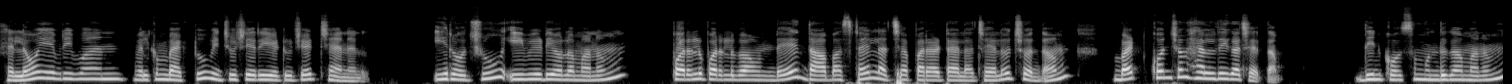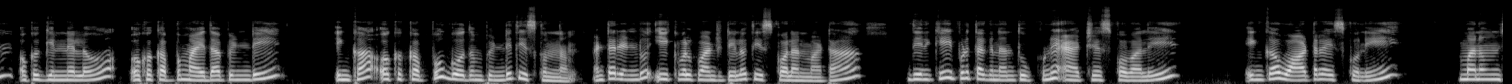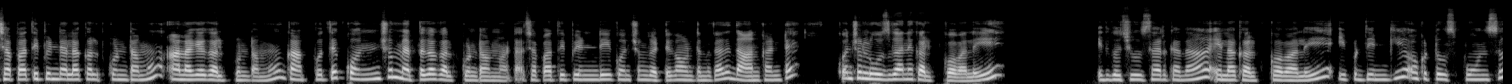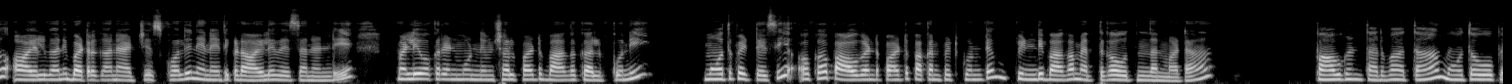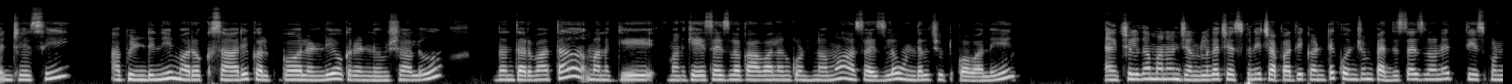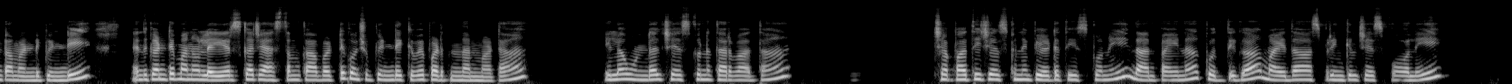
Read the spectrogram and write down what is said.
Hello everyone welcome back to విజుచేరి A to Z channel ఈరోజు ఈ వీడియోలో మనం పొరలు పొరలుగా ఉండే దాబా స్టైల్ లచ్చా పరాటా ఎలా చేయాలో చూద్దాం. బట్ కొంచెం హెల్తీగా చేద్దాం. దీనికోసం ముందుగా మనం ఒక గిన్నెలో ఒక కప్పు మైదా పిండి ఇంకా ఒక కప్పు గోధుమ పిండి తీసుకుందాం. అంటే రెండు ఈక్వల్ క్వాంటిటీలో తీసుకోవాలన్నమాట. దీనికి ఇప్పుడు తగినంత ఉప్పుని యాడ్ చేసుకోవాలి. ఇంకా వాటర్ వేసుకొని మనం చపాతీ పిండి ఎలా కలుపుకుంటామో అలాగే కలుపుకుంటాము. కాకపోతే కొంచెం మెత్తగా కలుపుకుంటాం అనమాట చపాతీ పిండి కొంచెం గట్టిగా ఉంటుంది కదా దానికంటే కొంచెం లూజ్గానే కలుపుకోవాలి. ఇదిగో చూసారు కదా ఇలా కలుపుకోవాలి. ఇప్పుడు దీనికి ఒక టూ స్పూన్స్ ఆయిల్ కానీ బటర్ కానీ యాడ్ చేసుకోవాలి. నేనైతే ఇక్కడ ఆయిలే వేసానండి. మళ్ళీ ఒక రెండు మూడు నిమిషాల పాటు బాగా కలుపుకొని మూత పెట్టేసి ఒక పావు గంట పాటు పక్కన పెట్టుకుంటే పిండి బాగా మెత్తగా అవుతుంది అనమాట పావు గంట తర్వాత మూత ఓపెన్ చేసి ఆ పిండిని మరొకసారి కలుపుకోవాలండి ఒక రెండు నిమిషాలు. దాని తర్వాత మనకి మనకి ఏ సైజులో కావాలనుకుంటున్నామో ఆ సైజులో ఉండలు చుట్టుకోవాలి. యాక్చువల్గా మనం జనరల్గా చేసుకుని చపాతీ కంటే కొంచెం పెద్ద సైజులోనే తీసుకుంటామండి పిండి. ఎందుకంటే మనం లేయర్స్గా చేస్తాం కాబట్టి కొంచెం పిండి ఎక్కువే పడుతుంది ఇలా ఉండలు చేసుకున్న తర్వాత చపాతీ చేసుకునే పీట తీసుకొని దానిపైన కొద్దిగా మైదా స్ప్రింకిల్ చేసుకోవాలి.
